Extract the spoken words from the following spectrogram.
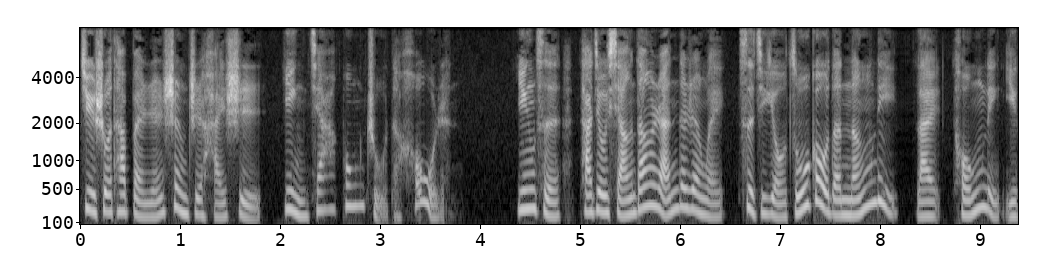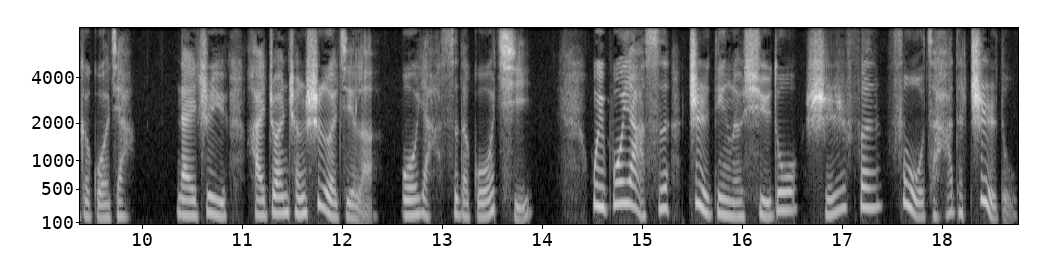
据说他本人甚至还是。印加公主的后人，因此他就想当然的认为自己有足够的能力来统领一个国家，乃至于还专程设计了波亚斯的国旗，为波亚斯制定了许多十分复杂的制度。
